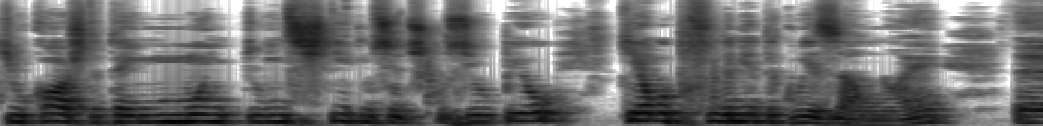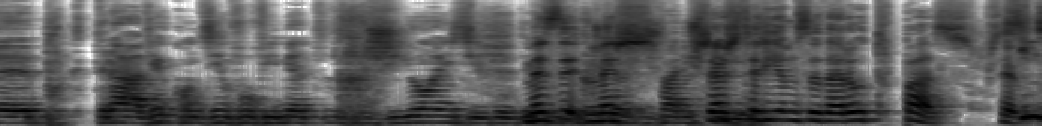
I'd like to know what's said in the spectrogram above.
que o Costa tem muito insistido no seu discurso europeu, que é o aprofundamento da coesão, não é? Uh, porque terá a ver com o desenvolvimento de regiões e de, de, mas, de mas de vários já países. estaríamos a dar outro passo, percebes?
